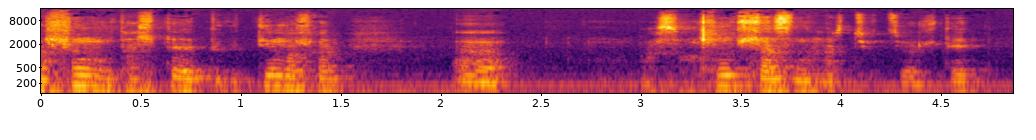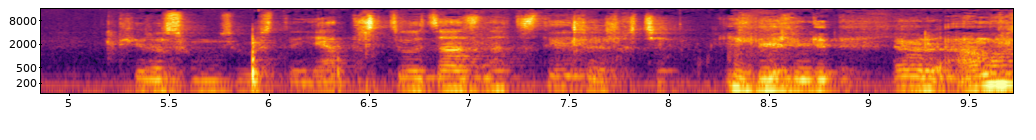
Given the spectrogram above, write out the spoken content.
олон талтай байдаг. Тийм болохоор бас олон талаас нь харж үзвэл тий. Бас хүмүүс өөртөө ядарч зөө заа надад тэгэл ойлгочих. Тэгэл ингээд амар амар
